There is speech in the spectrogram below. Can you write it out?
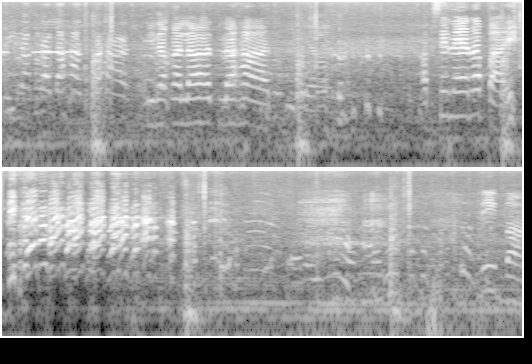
Pinaka lahat-lahat. Pinaka lahat-lahat. Absinera pa eh. diba?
